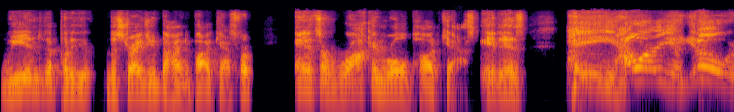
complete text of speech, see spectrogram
we ended up putting the strategy behind a podcast for, and it's a rock and roll podcast. It is, hey, how are you? You know,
